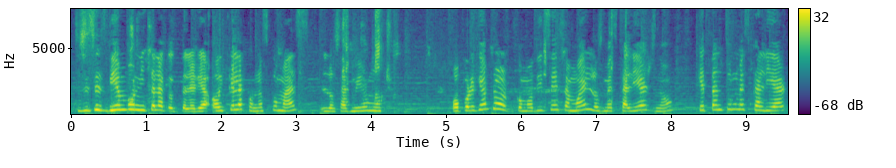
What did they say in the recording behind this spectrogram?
Entonces es bien bonita la coctelería. Hoy que la conozco más, los admiro mucho. O por ejemplo, como dice Samuel, los mezcaliers, ¿no? ¿Qué tanto un mezcalier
